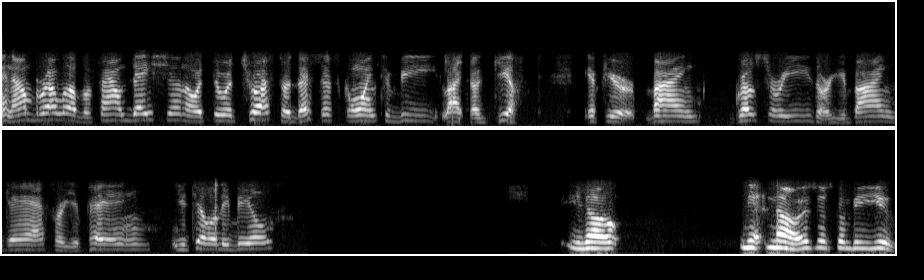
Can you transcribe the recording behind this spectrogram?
an umbrella of a foundation or through a trust, or that's just going to be like a gift if you're buying groceries or you're buying gas or you're paying utility bills? You know, no, it's just going to be you.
